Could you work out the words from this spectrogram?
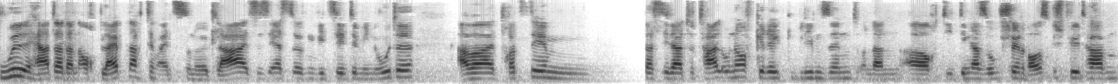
cool Hertha dann auch bleibt nach dem 1 zu 0. Klar, es ist erst irgendwie zehnte Minute, aber trotzdem, dass sie da total unaufgeregt geblieben sind und dann auch die Dinger so schön rausgespielt haben.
